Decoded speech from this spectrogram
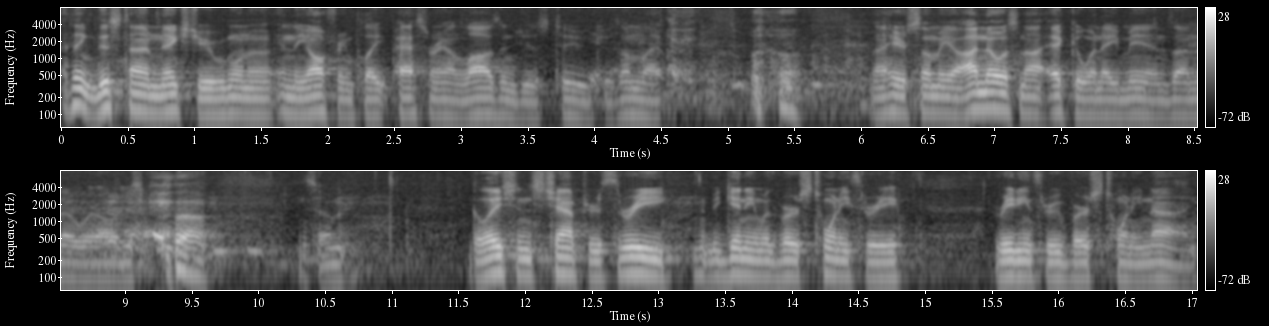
I think this time next year we're going to, in the offering plate, pass around lozenges too, because I'm like, I hear some of y'all, I know it's not echoing amens. I know we're all just, so. Galatians chapter 3, beginning with verse 23, reading through verse 29.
